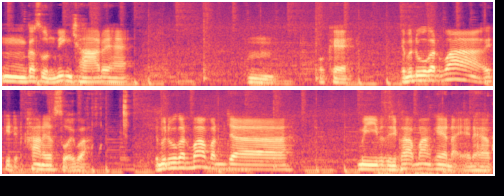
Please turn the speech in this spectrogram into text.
อืม กระสุนวิ่งช้าด้วยฮะ อืม โอเค เดี๋ยวมาดูกันว่าไอ้ติดข้างน่าจะสวยกว่า เดี๋ยวมาดูกันว่ามันจะมีประสิทธิภาพมากแค่ไหนนะครับ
